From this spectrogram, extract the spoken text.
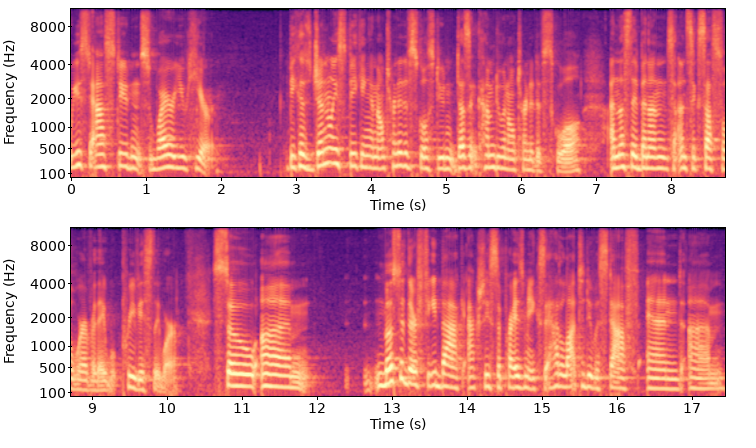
we used to ask students, Why are you here? Because generally speaking, an alternative school student doesn't come to an alternative school unless they've been un unsuccessful wherever they previously were. So um, most of their feedback actually surprised me because it had a lot to do with staff and um,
